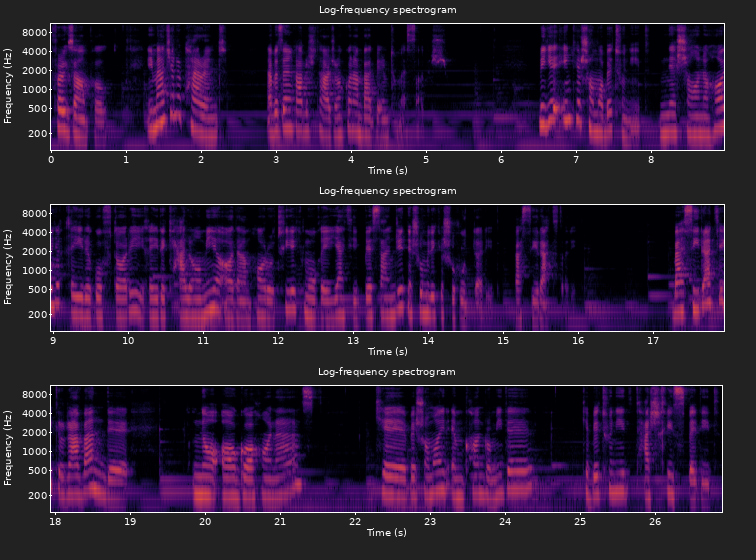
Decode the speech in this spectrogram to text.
For example, imagine a parent نه قبلش رو ترجمه کنم بعد بریم تو مثالش میگه اینکه شما بتونید نشانه های غیر گفتاری غیر کلامی آدم ها رو توی یک موقعیتی بسنجید نشون میده که شهود دارید بصیرت دارید بصیرت یک روند ناآگاهانه است که به شما این امکان رو میده که بتونید تشخیص بدید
